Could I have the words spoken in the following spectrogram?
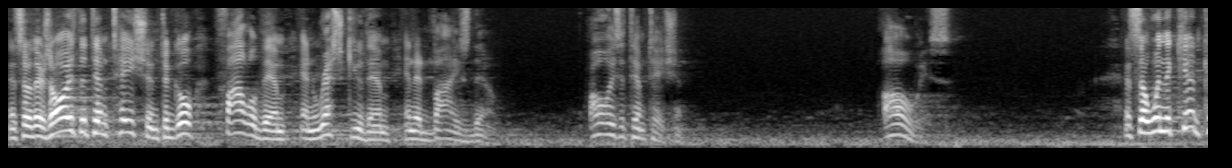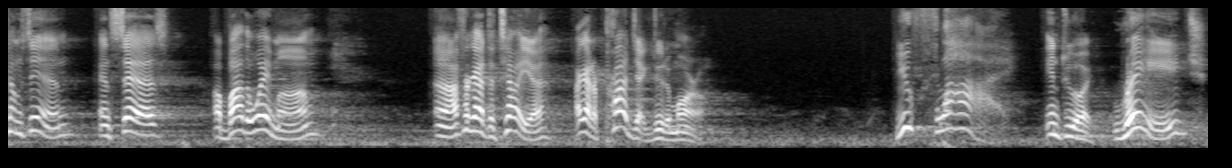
And so there's always the temptation to go follow them and rescue them and advise them. Always a temptation. Always. And so when the kid comes in and says, oh, by the way, mom, uh, I forgot to tell you, I got a project due tomorrow. You fly into a rage,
